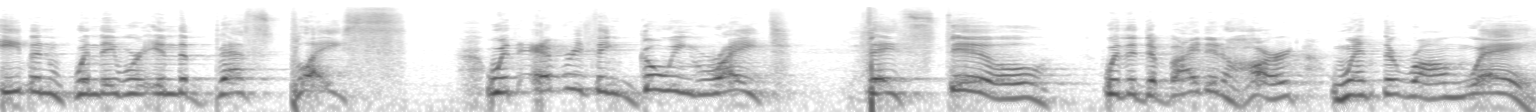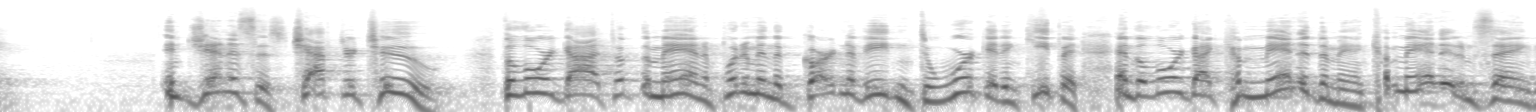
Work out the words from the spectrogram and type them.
Even when they were in the best place, with everything going right, they still, with a divided heart, went the wrong way. In Genesis chapter 2, the Lord God took the man and put him in the Garden of Eden to work it and keep it. And the Lord God commanded the man, commanded him, saying,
